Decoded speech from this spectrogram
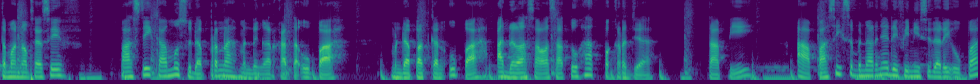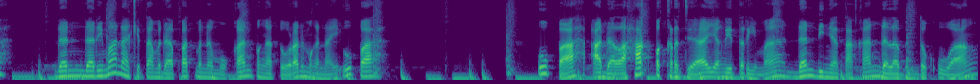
Teman obsesif, pasti kamu sudah pernah mendengar kata upah. Mendapatkan upah adalah salah satu hak pekerja. Tapi, apa sih sebenarnya definisi dari upah? Dan dari mana kita mendapat menemukan pengaturan mengenai upah? Upah adalah hak pekerja yang diterima dan dinyatakan dalam bentuk uang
